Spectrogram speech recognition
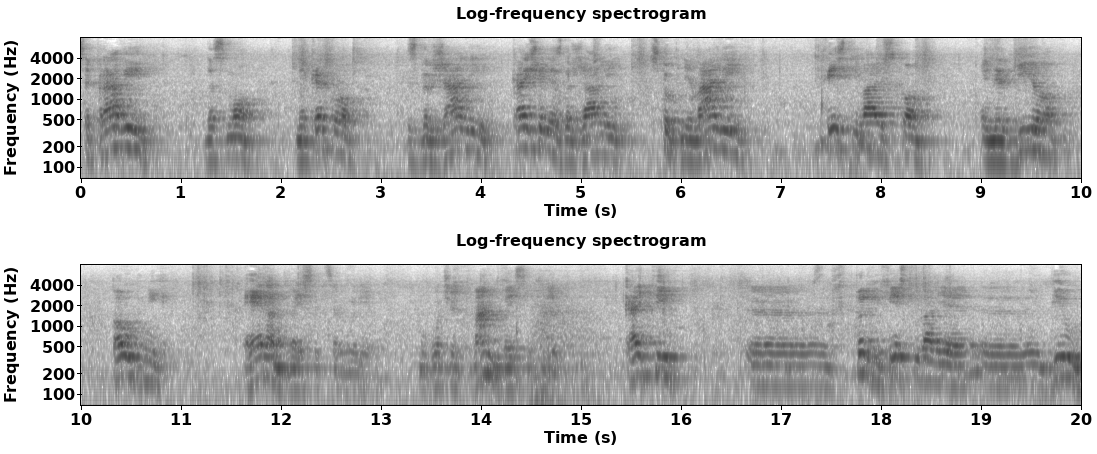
Se pravi, da smo nekako zdržali, kaj še ne zdržali, stopnjevali festivalsko energijo polknih 21 celo let, mogoče 22 let. Kaj ti eh, prvi festival je eh, bil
